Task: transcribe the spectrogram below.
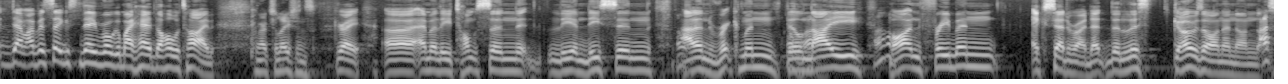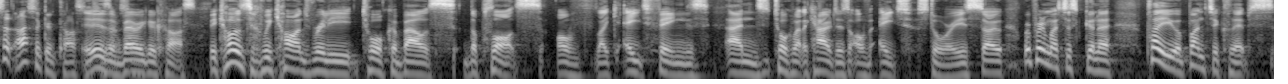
it! Damn, I've been saying his name wrong in my head the whole time. Congratulations. Great. Uh, Emily Thompson, Liam Neeson, Alan Rickman, Bill wow. Nighy, Oh. Martin Freeman, etc. That the list goes on and on. That's a, that's a good cast. it is a very good cast. Because we can't really talk about the plots of like eight things and talk about the characters of eight stories, so we're pretty much just gonna play you a bunch of clips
